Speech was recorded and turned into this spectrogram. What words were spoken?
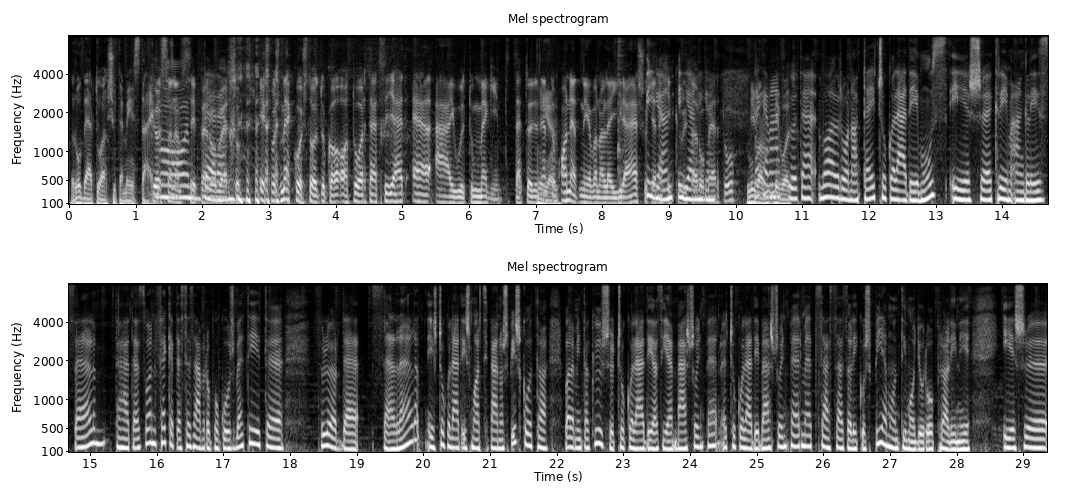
Roberto a sütemény style. Köszönöm szépen, Roberto. És most megkóstoltuk a, a tortát, figyelj, hát elájultunk megint. Tehát, hogy nem Igen. tudom, Anettnél van a leírás, ugye Igen, neki küldte igen, a igen. Roberto. Mi van, Nekem mi volt? átküldte Valrona tej, csokoládémusz és eh, krém anglézzel, tehát ez van, fekete szezámropogós betét, eh, fleur de szellel, és csokolád és marcipános piskóta, valamint a külső csokoládé az ilyen básonyper, eh, csokoládé básonypermet, 100%-os Piemonti mogyoró praliné, és eh,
